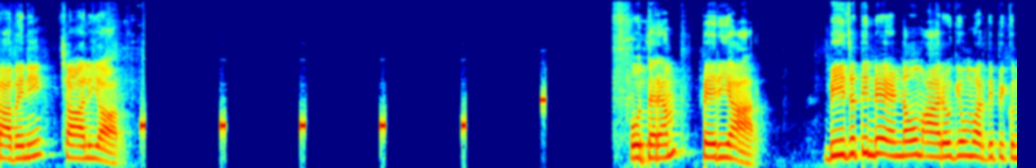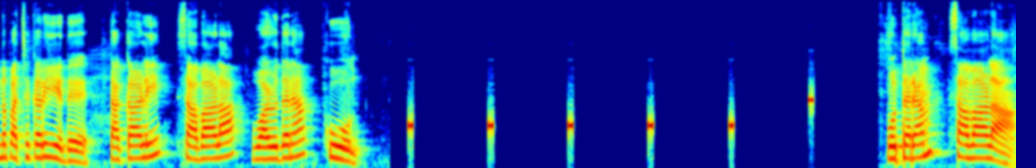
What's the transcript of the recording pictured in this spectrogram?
കബനി ചാലിയാർ. ഉത്തരം പെരിയാർ. ബീജത്തിന്റെ എണ്ണവും ആരോഗ്യവും വർദ്ധിപ്പിക്കുന്ന പച്ചക്കറി ഏത്? തക്കാളി സവാള വഴുതന കൂൺ. ഉത്തരം സവാള.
